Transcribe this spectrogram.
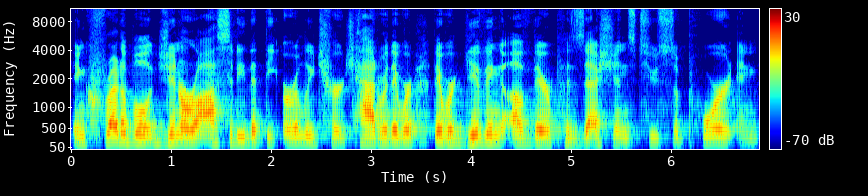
incredible generosity that the early church had where they were they were giving of their possessions to support and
